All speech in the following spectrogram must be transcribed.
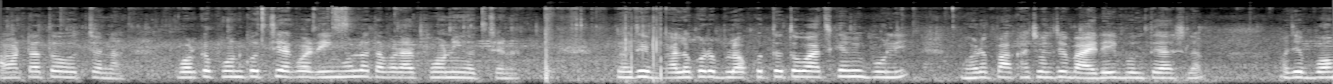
আমারটা তো হচ্ছে না। বরকে ফোন করছি, একবার রিং হলো, তারপর আর ফোনই হচ্ছে না। তো যে ভালো করে ব্লগ করতে, তো আজকে আমি বলি, ঘরে পাখা চলছে, বাইরেই বলতে আসলাম। যে বং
